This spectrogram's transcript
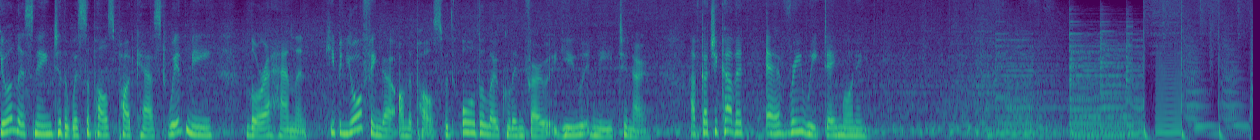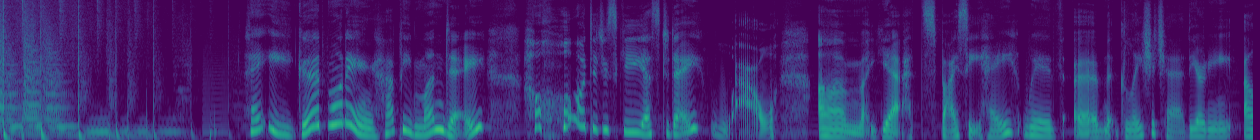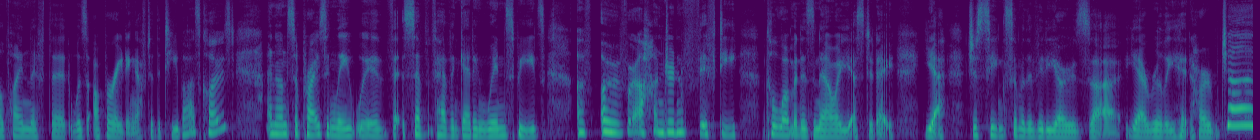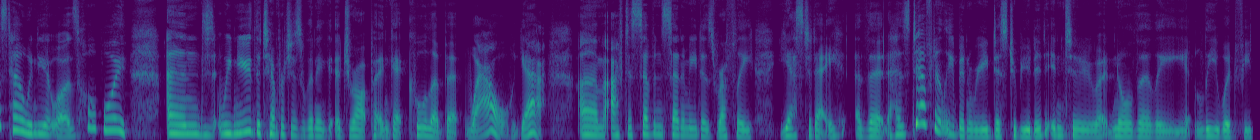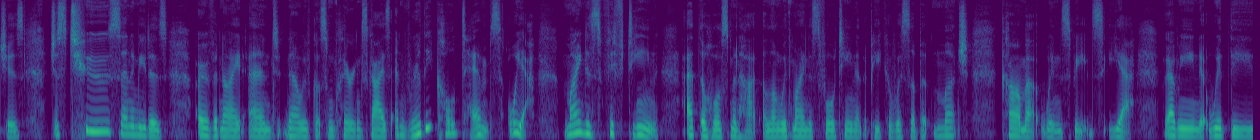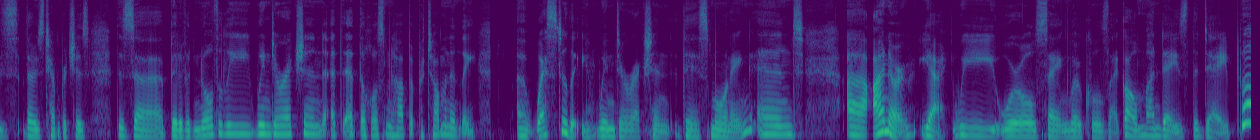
You're listening to the Whistler Pulse podcast with me, Laura Hanlon, keeping your finger on the pulse with all the local info you need to know. I've got you covered every weekday morning. Hey, good morning. Happy Monday. Oh, did you ski yesterday? Wow. Um, yeah, spicy, hey, with um, Glacier Chair, the only alpine lift that was operating after the T bars closed. And unsurprisingly, with Seventh Heaven getting wind speeds of over 150 kilometers an hour yesterday. Yeah, just seeing some of the videos, uh, yeah, really hit home just how windy it was. Oh boy. And we knew the temperatures were going to drop and get cooler, but wow, yeah. Um, after seven centimeters roughly yesterday uh, that has definitely been redistributed into uh, northerly leeward features, just two centimeters overnight. And now we've got some clearing skies and really cold temps. Oh, yeah, minus 15 at the Horstman Hut, along with minus 14 at the peak of Whistler, but much calmer wind speeds. Yeah, I mean, with these those temperatures, there's a bit of a northerly wind direction at, at the Horstman Hut, but predominantly a westerly wind direction this morning. And uh, I know, yeah, we were all saying locals like, oh, Monday's the day. But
